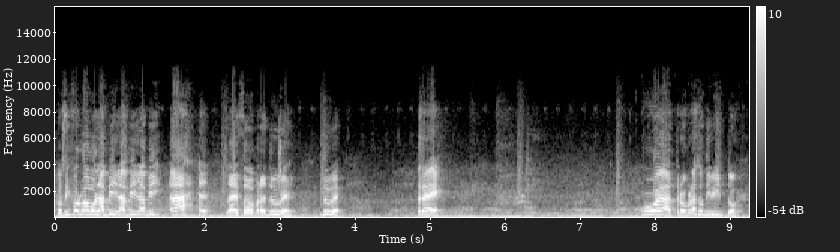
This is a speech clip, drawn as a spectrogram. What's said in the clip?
Così formiamo la B, la B, la B. Ah, là sopra, 2, 2, 3, 4, braccio diritto.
